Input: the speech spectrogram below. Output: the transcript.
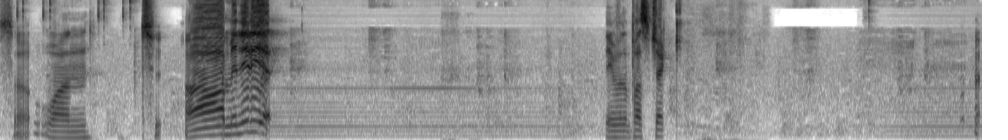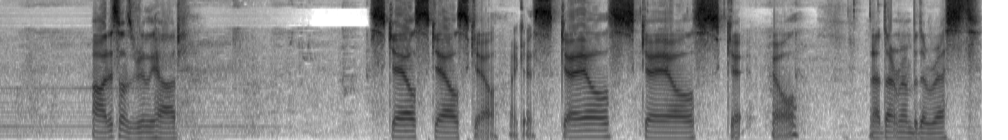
So one, two. Oh, I'm an idiot. Even the plus check. Oh, this one's really hard. Scale, scale, scale. Okay, scale, scale, scale. And I don't remember the rest.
